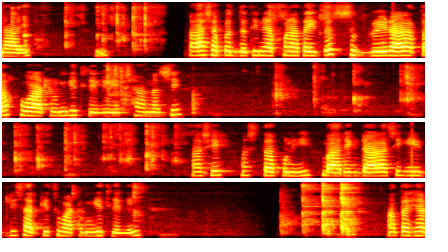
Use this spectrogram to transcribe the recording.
डाळ तर अशा पद्धतीने आपण आता इथं सगळी डाळ आता वाटून घेतलेली आहे छान अशी. अशी मस्त आपण ही बारीक डाळ अशी इडली सारखीच वाटून घेतलेली आता ह्यात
